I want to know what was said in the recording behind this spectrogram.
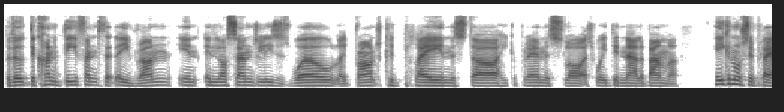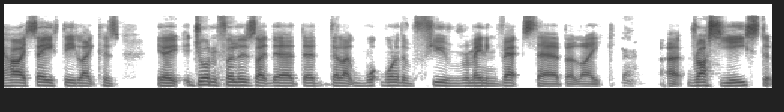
But the, the kind of defense that they run in, in Los Angeles as well, like Branch could play in the star, he could play in the slot. That's what he did in Alabama. He can also play high safety, like because you know Jordan Fuller's like they're they're they're like one of the few remaining vets there, but like yeah. uh, Russ Yeast at,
